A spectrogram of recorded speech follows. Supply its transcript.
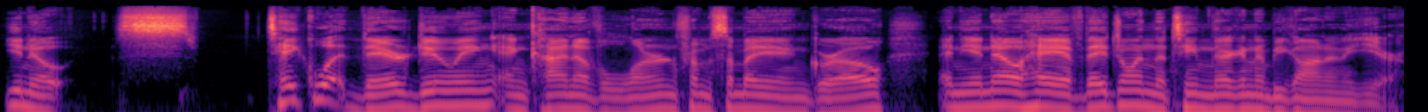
you know, take what they're doing and kind of learn from somebody and grow. And you know, hey, if they join the team, they're going to be gone in a year.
